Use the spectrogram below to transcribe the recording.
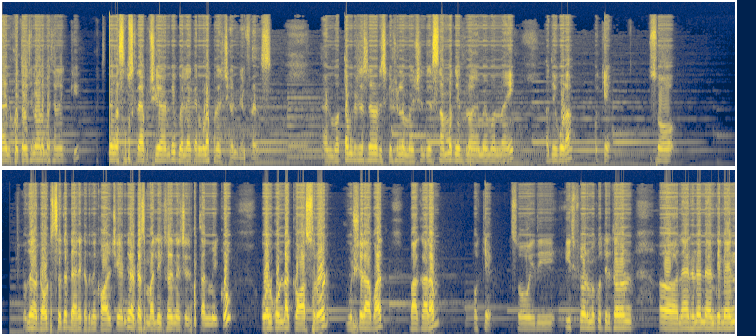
అండ్ కొత్త వచ్చిన వాళ్ళు మా ఛానల్కి ఖచ్చితంగా సబ్స్క్రైబ్ చేయండి. బెల్ ఐకన్ కూడా ప్రెస్ చేయండి ఫ్రెండ్స్ అండ్ మొత్తం డీటెయిల్స్ నేను డిస్క్రిప్షన్లో మెన్షన్ చేస్తాము. దీంట్లో ఏమేమి ఉన్నాయి అది కూడా ఓకే. సో డౌట్స్ అయితే డైరెక్ట్ అతనికి కాల్ చేయండి. అడ్రస్ మళ్ళీ ఇక్కడ నేను చెప్తాను మీకు. Golconda cross road Musheerabad Bakaram. Okay. So ఇది ఈచ్ ఫ్లోర్ మీకు three thousand nine hundred ninety nine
